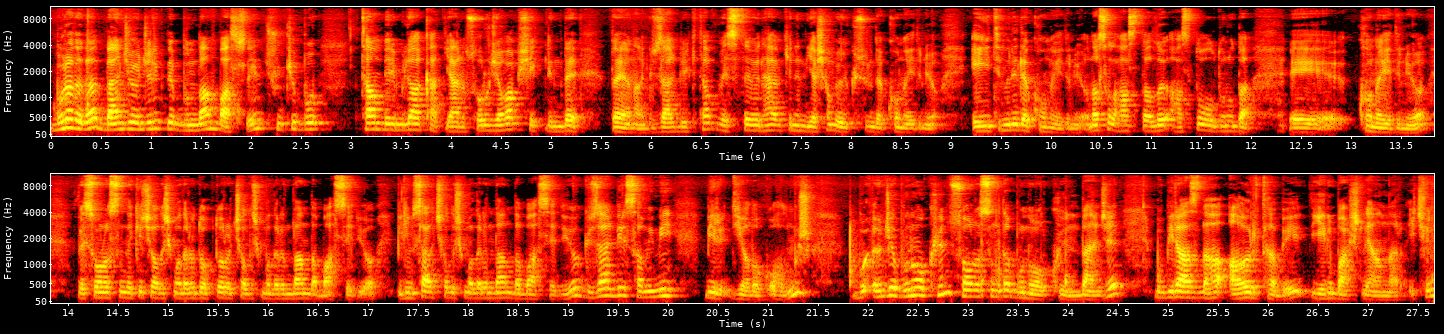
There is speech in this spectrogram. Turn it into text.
Burada da bence öncelikle bundan başlayın. Çünkü bu tam bir mülakat yani soru cevap şeklinde dayanan güzel bir kitap ve Stephen Hawking'in yaşam öyküsünü de konu ediniyor. Eğitimini de konu ediniyor. Nasıl hastalığı hasta olduğunu da e, konu ediniyor ve sonrasındaki çalışmaları, doktora çalışmalarından da bahsediyor. Bilimsel çalışmalarından da bahsediyor. Güzel bir samimi bir diyalog olmuş. Bu önce bunu okuyun, sonrasında bunu okuyun bence. Bu biraz daha ağır tabii yeni başlayanlar için.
